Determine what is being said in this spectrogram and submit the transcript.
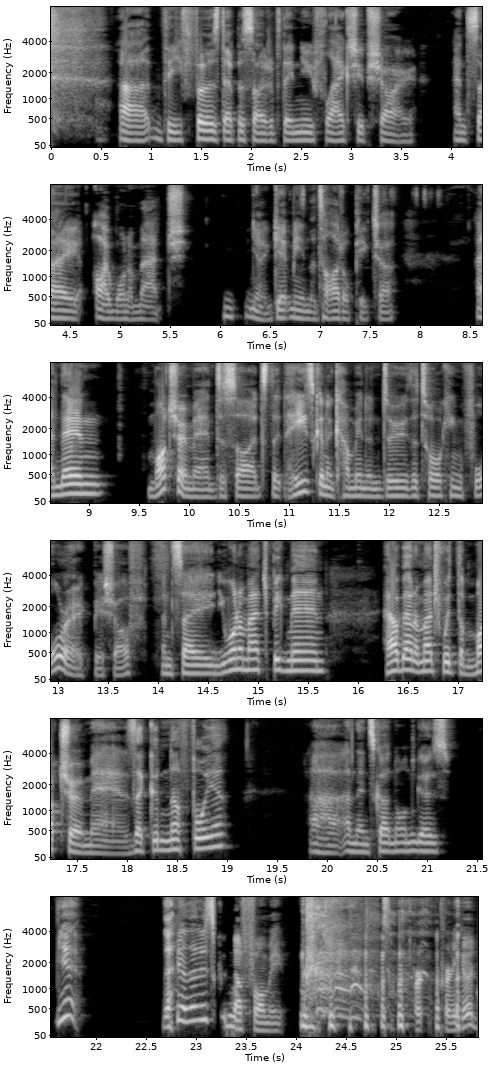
uh, the first episode of their new flagship show and say, "I want a match. You know, get me in the title picture." And then Macho Man decides that he's going to come in and do the talking for Eric Bischoff and say, "You want a match, big man? How about a match with the Macho Man? Is that good enough for you?" Uh, and then Scott Norton goes, "Yeah, yeah, that is good enough for me." Pretty good.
